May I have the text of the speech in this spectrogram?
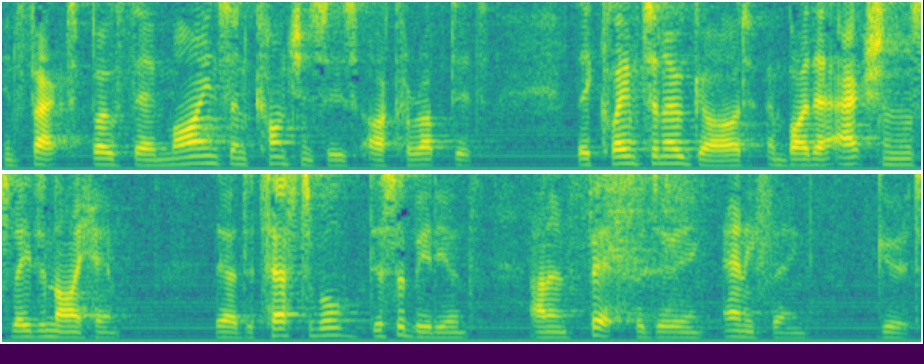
In fact, both their minds and consciences are corrupted. They claim to know God, and by their actions they deny Him. They are detestable, disobedient, and unfit for doing anything good.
